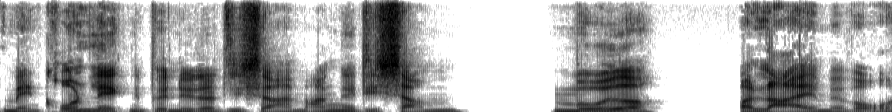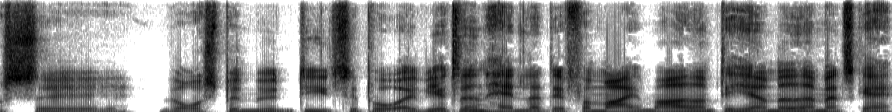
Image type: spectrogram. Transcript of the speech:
men grundlæggende benytter de sig af mange af de samme måder at lege med vores, øh, vores bemyndigelse på. Og i virkeligheden handler det for mig meget om det her med, at man skal,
